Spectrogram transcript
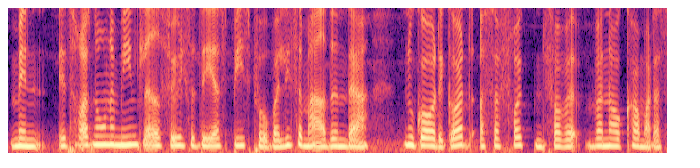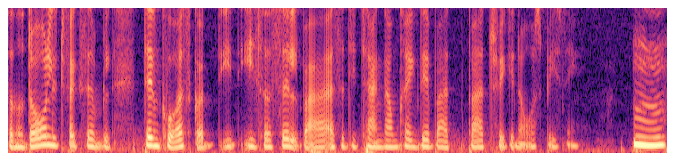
Men jeg tror også, nogle af mine glade følelser, det jeg spiste på, var lige så meget den der, nu går det godt, og så frygten for, hvornår kommer der så noget dårligt, for eksempel, den kunne også godt i, i sig selv bare, altså de tanker omkring det, bare, bare trigge en overspisning. Mm.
